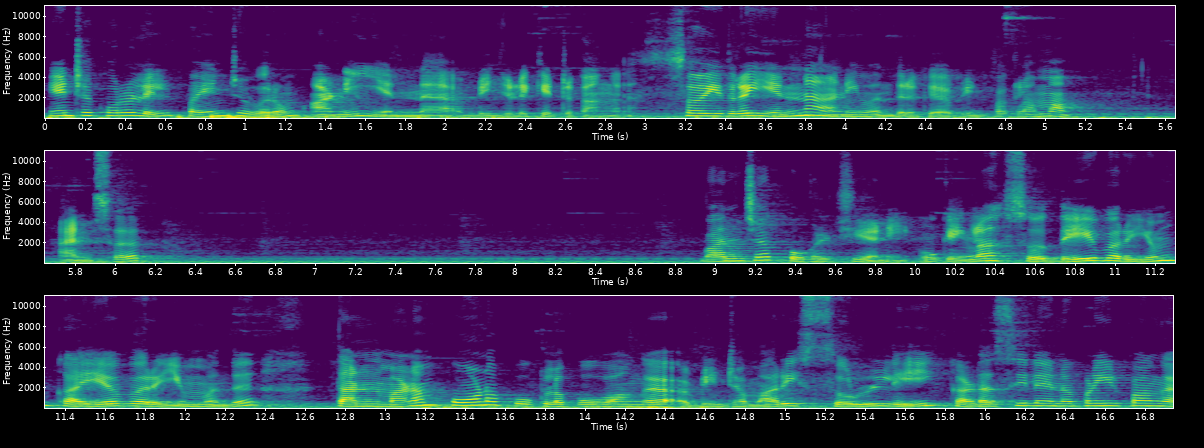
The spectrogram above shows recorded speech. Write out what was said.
என்ற குரலில் பயின்று வரும் அணி என்ன? அப்படின்னு சொல்லி கேட்டிருக்காங்க. ஸோ இதில் என்ன அணி வந்திருக்கு அப்படின்னு பார்க்கலாமா? ஆன்சர் வஞ்ச புகழ்ச்சி அணி ஓகேங்களா? ஸோ தேவரையும் கயவரையும் வந்து தன் மனம் போன போக்கில் போவாங்க அப்படின்ற மாதிரி சொல்லி கடைசியில் என்ன பண்ணியிருப்பாங்க?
